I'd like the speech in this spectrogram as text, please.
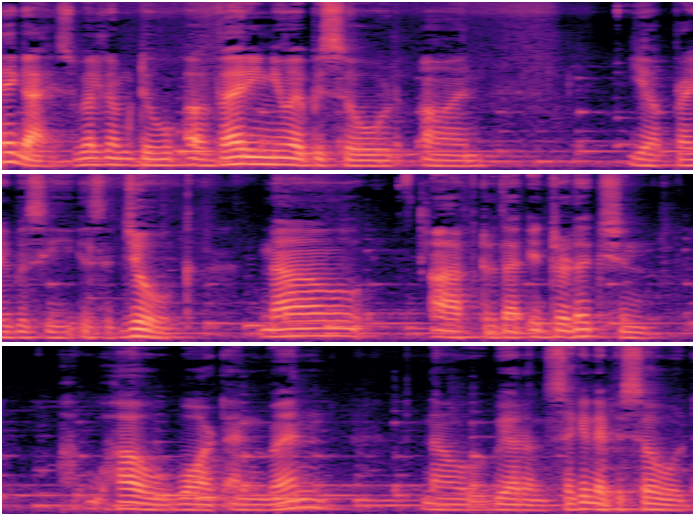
Hey guys, welcome to a very new episode on Your Privacy is a Joke. Now, after that introduction, how, what, and when, now we are on the second episode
